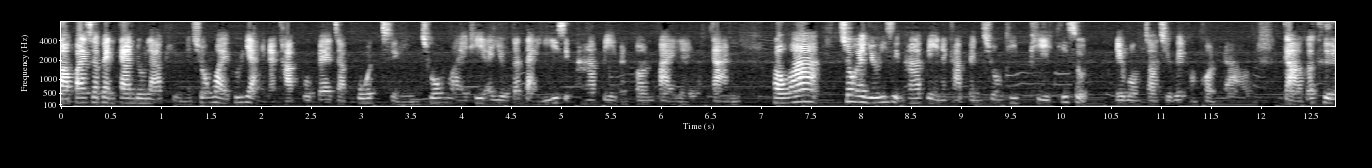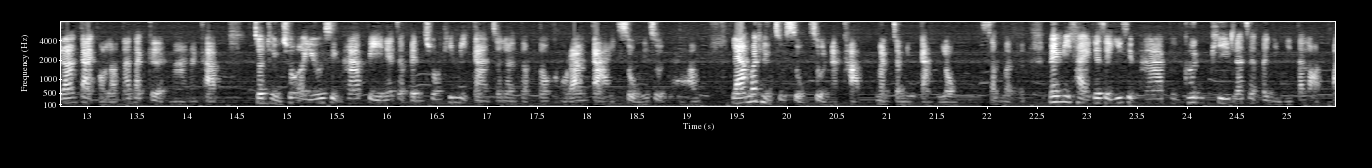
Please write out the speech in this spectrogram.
ต่อไปจะเป็นการดูแลผิวในช่วงวัยผู้ใหญ่นะครับปูเป้จะพูดถึงช่วงวัยที่อายุตั้งแต่ 25 ปีเป็นต้นไปเลยละกัน เพราะว่าช่วงอายุ 25 ปีนะครับเป็นช่วงที่พีคที่สุด ในวงจรชีวิตของคนเรา กล่าวก็คือร่างกายของเราตั้งแต่เกิดมานะครับ จนถึงช่วงอายุ 15 ปีเนี่ยจะเป็นช่วงที่มีการเจริญเติบโตของร่างกายสูงที่สุดแล้ว และเมื่อถึงจุดสูงสุดนะครับ มันจะมีการลงเสมอ ไม่มีใครที่จะ 25ขึ้นพีคแล้วจะเป็นอย่างนี้ตลอดไป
